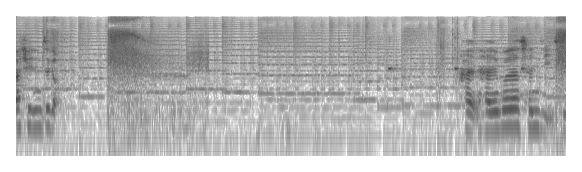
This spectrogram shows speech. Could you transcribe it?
要确定这个，还还能够再撑几次？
